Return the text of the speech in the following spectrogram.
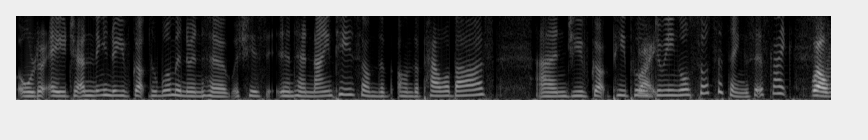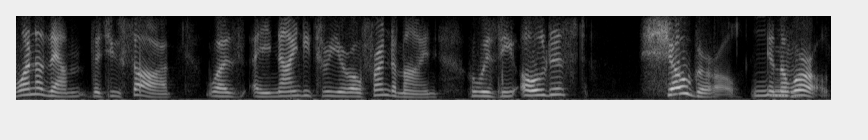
older age, and you know, you've got the woman in her, she's in her nineties on the on the power bars, and you've got people right. doing all sorts of things. It's like well, one of them that you saw was a 93 year old friend of mine who is the oldest showgirl mm-hmm. in the world.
